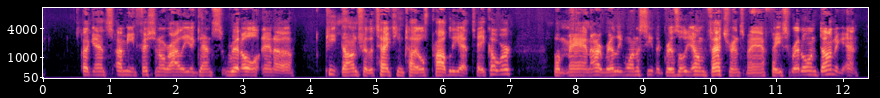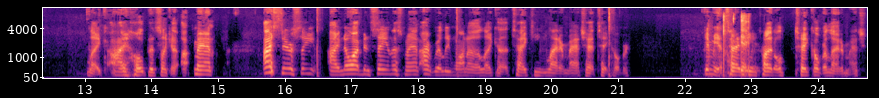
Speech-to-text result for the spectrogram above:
against, I mean, Fish and O'Reilly against Riddle and uh, Pete Dunne for the tag team titles, probably at TakeOver. But man, I really want to see the Grizzle Young veterans, man, face Riddle and Dunne again. Like, I hope it's like a uh, man. I seriously, I know I've been saying this, man. I really want to like a tag team ladder match at Takeover. Give me a tag team title Takeover ladder match.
